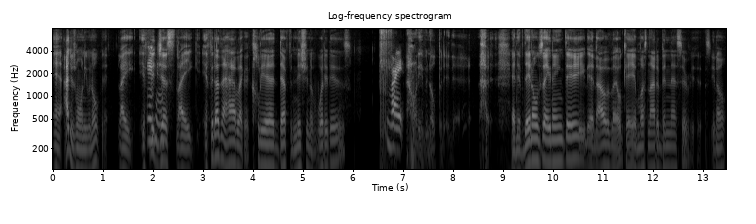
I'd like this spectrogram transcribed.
and I just won't even open it. Like if it Mhm. just like if it doesn't have like a clear definition of what it is, Right. I don't even open it. and if they don't say anything, then I was like, okay, it must not have been that serious, you know.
